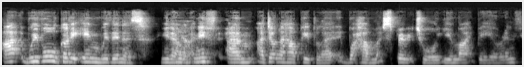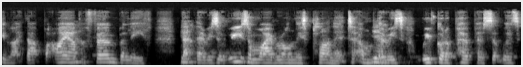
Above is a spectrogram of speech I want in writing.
I, we've all got it in within us, you know. Yeah. And if um, I don't know how people are, how much spiritual you might be or anything like that, but I have yeah. a firm belief that yeah. there is a reason why we're on this planet, and there is we've got a purpose that was,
